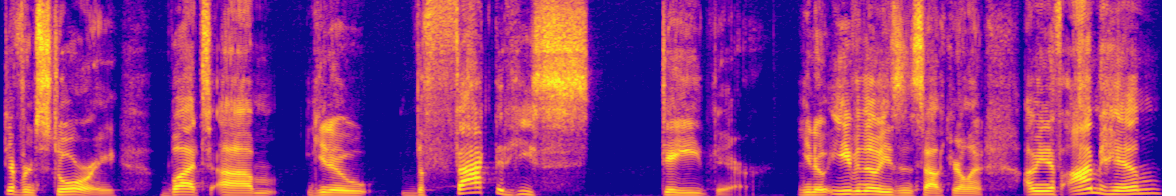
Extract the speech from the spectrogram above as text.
different story, but um, you know, the fact that he stayed there, you know, even though he's in South Carolina. I mean, if I'm him,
